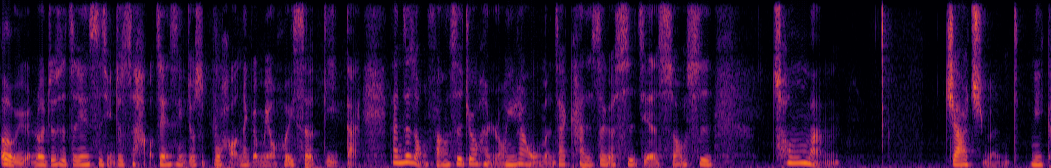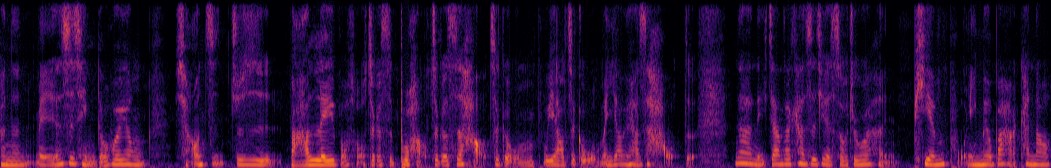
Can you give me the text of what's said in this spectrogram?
二元论就是这件事情就是好，这件事情就是不好，那个没有灰色地带。但这种方式就很容易让我们在看这个世界的时候是充满 judgment。你可能每件事情都会用想要指，就是把它 label 说这个是不好，这个是好，这个我们不要，这个我们要，因为它是好的。那你这样在看世界的时候就会很偏颇，你没有办法看到。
